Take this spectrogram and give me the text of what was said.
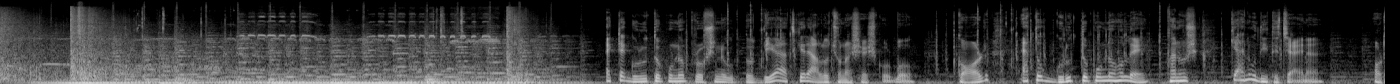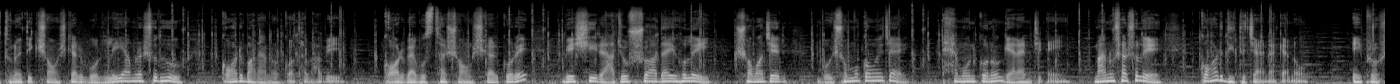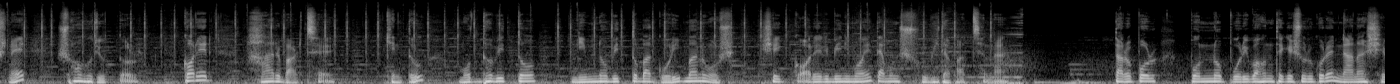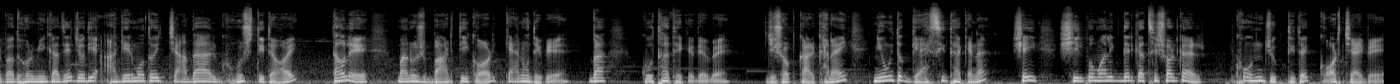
একটা গুরুত্বপূর্ণ প্রশ্নের উত্তর দিয়ে আজকের আলোচনা শেষ করব। কর এত গুরুত্বপূর্ণ হলে মানুষ কেন দিতে চায় না? অর্থনৈতিক সংস্কার বললেই আমরা শুধু কর বাড়ানোর কথা ভাবি। কর ব্যবস্থা সংস্কার করে বেশি রাজস্ব আদায় হলেই সমাজের বৈষম্য কমে যায়। এমন কোনো গ্যারান্টি নেই। মানুষ আসলে কর দিতে চায় না কেন? এই প্রশ্নের সহজ উত্তর, করের হার বাড়ছে। কিন্তু মধ্যবিত্ত, নিম্নবিত্ত বা গরিব মানুষ সেই করের বিনিময়ে তেমন সুবিধা পাচ্ছেন না। তার উপর পণ্য পরিবহন থেকে শুরু করে নানা সেবাধর্মী কাজে যদি আগের মতোই চাঁদা আর ঘুষ দিতে হয়, তাহলে মানুষ বাড়তি কর কেন দেবে বা কোথা থেকে দেবে? যেসব কারখানায় নিয়মিত গ্যাসই থাকে না সেই শিল্প মালিকদের কাছে সরকার কোন যুক্তিতে কর চাইবে?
